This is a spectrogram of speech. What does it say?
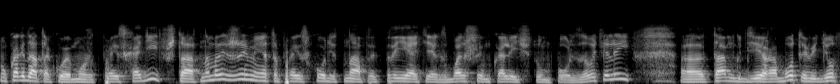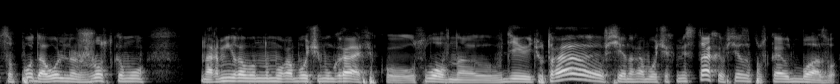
Ну, когда такое может происходить? В штатном режиме это происходит на предприятиях с большим количеством пользователей, э, там, где работа ведется по довольно жесткому нормированному рабочему графику. Условно, в 9 утра все на рабочих местах и все запускают базу.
